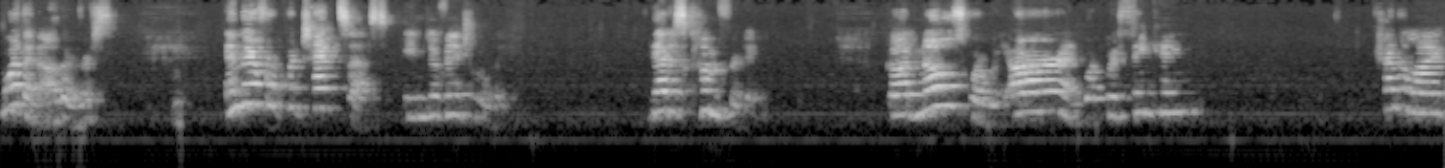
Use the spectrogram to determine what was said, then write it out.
more than others, and therefore protects us individually. That is comforting. God knows where we are and what we're thinking. Kind of like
